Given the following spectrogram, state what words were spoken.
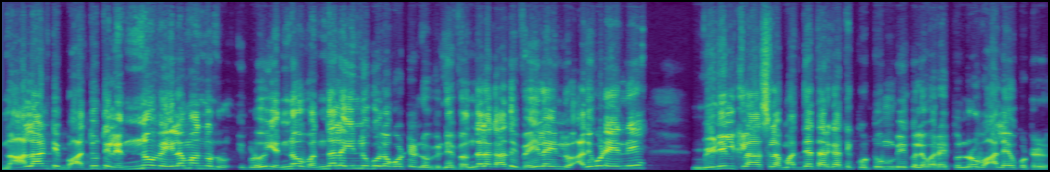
నాలాంటి బాధ్యతలు ఎన్నో వేల మంది ఉన్నారు ఇప్పుడు ఎన్నో వందల ఇండ్లు కూలగొట్టిండు వందల కాదు వేల ఇండ్లు. అది కూడా ఏంది? మిడిల్ క్లాస్ల మధ్య తరగతి కుటుంబీకులు ఎవరైతే ఉన్నారో వాళ్ళే ఒకటి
